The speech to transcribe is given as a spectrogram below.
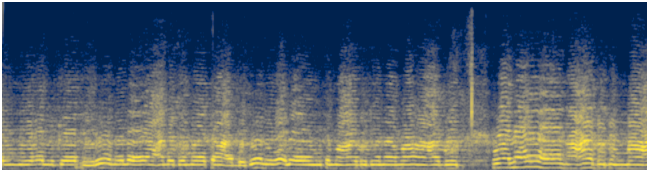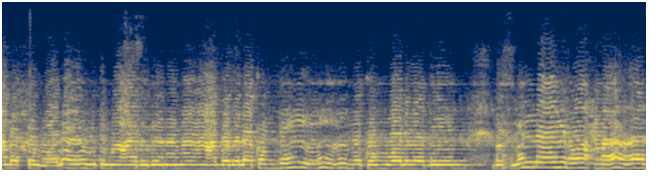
أيها الكافرون لا أعبد ما تعبدون ولا أنتم عابدون ما أعبد. ولا أنا عابد ما عبدتم ولا أنتم عابدون ما أعبد لكم دينكم ولي دين. بسم الله الرحمن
